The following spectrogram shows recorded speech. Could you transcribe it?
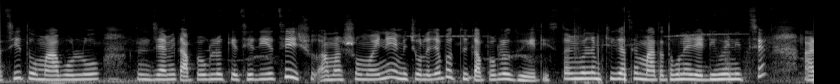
আছি, তো মা বলল যে, আমি কাপড়গুলো কেচে দিয়েছি আমার সময় নেই, আমি চলে যাব, তুই কাপড়গুলো ধুয়ে দিস। তো আমি বললাম, ঠিক আছে, মা ততক্ষণে রেডি হয়ে নিচ্ছে। আর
